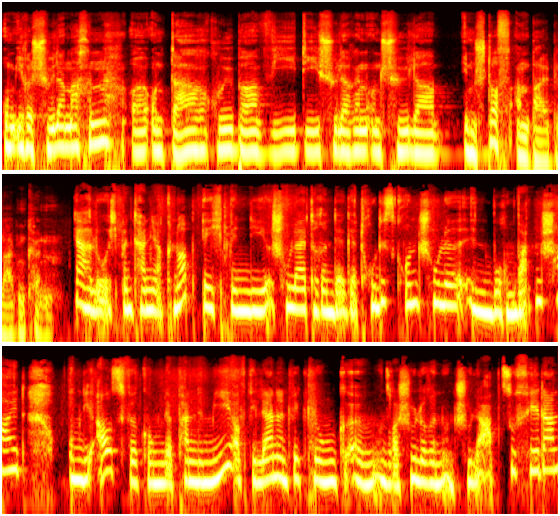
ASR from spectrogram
um ihre Schüler machen äh, und darüber, wie die Schülerinnen und Schüler im Stoff am Ball bleiben können. Ja, hallo, ich bin Tanja Knopp. Ich bin die Schulleiterin der Gertrudis Grundschule in Bochum-Wattenscheid. Um die Auswirkungen der Pandemie auf die Lernentwicklung ähm, unserer Schülerinnen und Schüler abzufedern,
